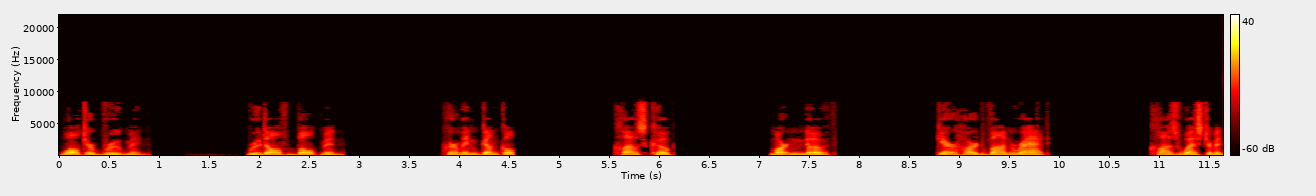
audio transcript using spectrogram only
Walter Brueggemann Rudolf Bultmann Hermann Gunkel Klaus Koch Martin Noth Gerhard von Rad Claus Westermann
